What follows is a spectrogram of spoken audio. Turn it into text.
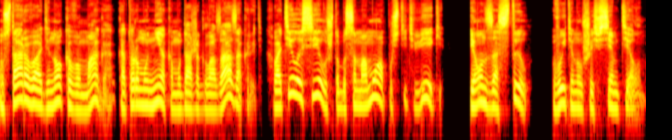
У старого одинокого мага, которому некому даже глаза закрыть, хватило сил, чтобы самому опустить веки, и он застыл, вытянувшись всем телом.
